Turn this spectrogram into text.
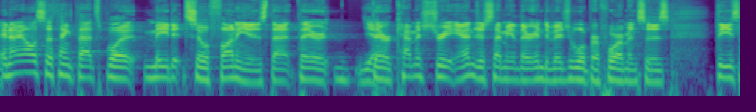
And I also think that's what made it so funny is that their Yeah. their chemistry and just I mean their individual performances these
